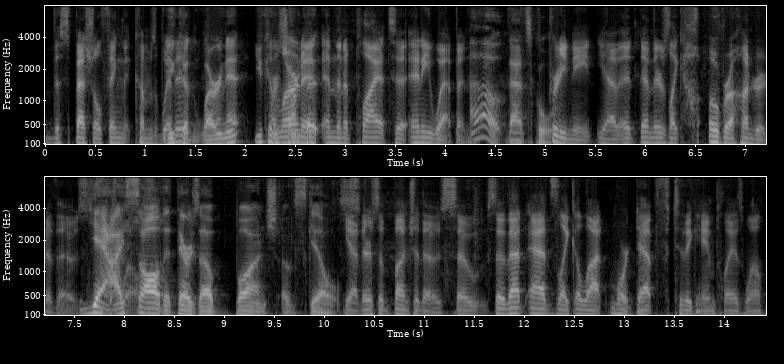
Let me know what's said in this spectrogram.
the special thing that comes with you it, You could learn it. you can learn it and then apply it to any weapon. Oh, that's cool. Pretty neat, yeah. It, and there's like over a hundred of those. Yeah, as I saw that there's a bunch of skills. Yeah, there's a bunch of those. So so that adds like a lot more depth to the gameplay as well.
